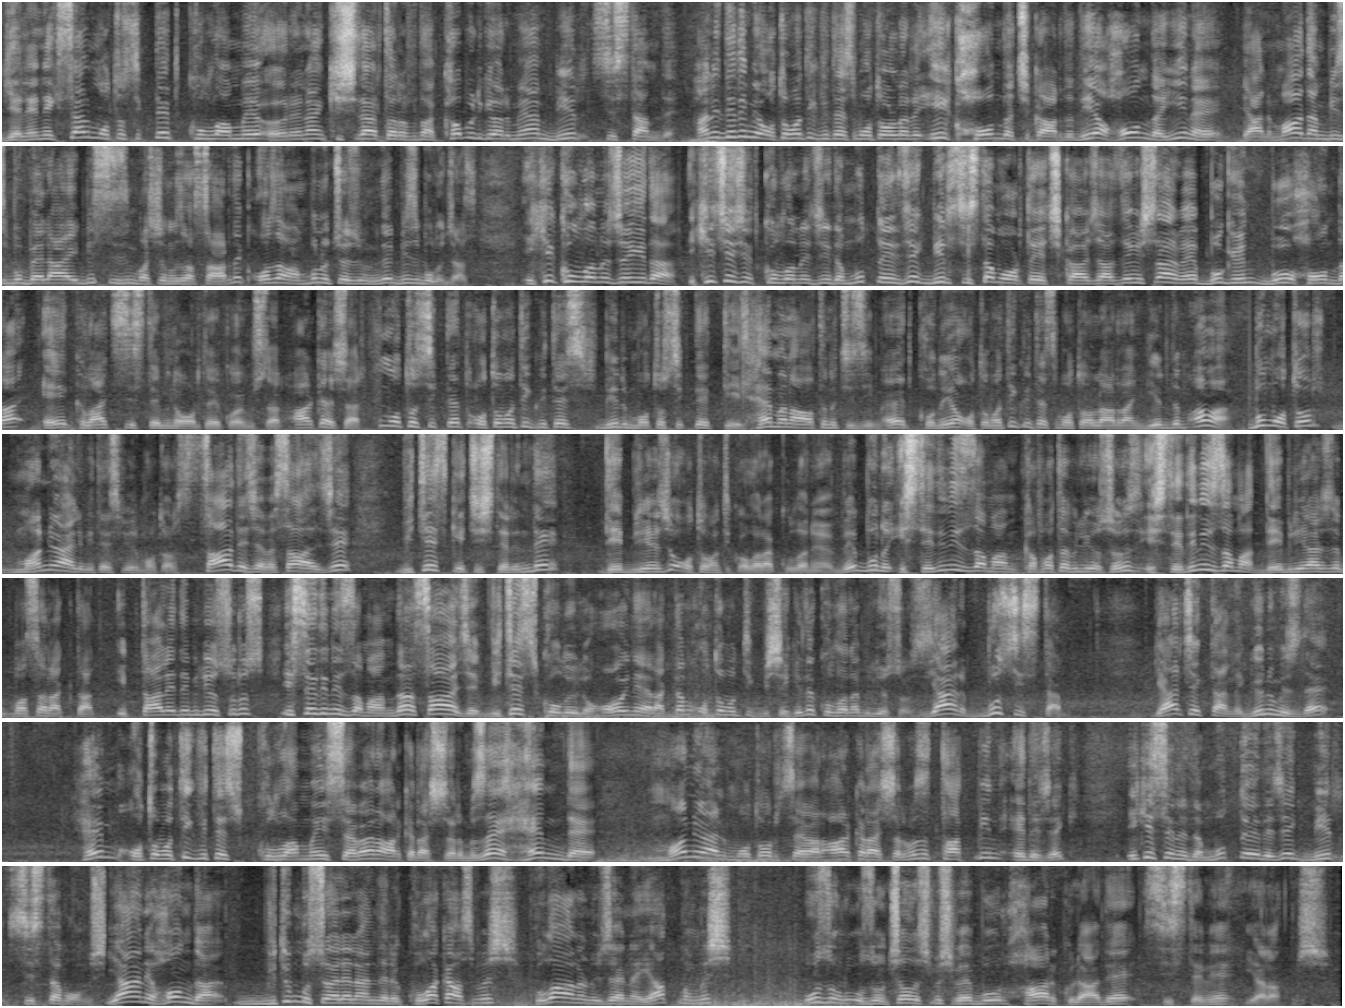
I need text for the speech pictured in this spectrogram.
geleneksel motosiklet kullanmayı öğrenen kişiler tarafından kabul görmeyen bir sistemdi. Hani dedim ya otomatik vites motorları ilk Honda çıkardı diye Honda yine yani madem biz bu belayı biz sizin başınıza sardık o zaman bunun çözümünü de biz bulacağız. İki kullanıcıyı da iki çeşit kullanıcıyı da mutlu edecek bir sistem ortaya çıkaracağız demişler ve bugün bu Honda e-clutch sistemini ortaya koymuşlar. Arkadaşlar motosiklet otomatik vites bir motosiklet değil. Hemen altını çizeyim. Evet konuya otomatik vites motorlardan girdim ama bu motor manuel vites bir motor. Sadece ve sadece vites geçişlerinde debriyajı otomatik olarak kullanıyor ve bunu istediğiniz zaman kapatabiliyorsunuz. istediğiniz zaman debriyajı basaraktan iptal edebiliyorsunuz. İstediğiniz zaman da sadece vites koluyla oynayaraktan otomatik bir şekilde kullanabiliyorsunuz. Yani bu sistem gerçekten de günümüzde hem otomatik vites kullanmayı seven arkadaşlarımıza hem de manuel motor seven arkadaşlarımızı tatmin edecek, ikisini de mutlu edecek bir sistem olmuş. Yani Honda bütün bu söylenenleri kulak asmış, kulağının üzerine yatmamış, uzun uzun çalışmış ve bu harikulade sistemi yaratmış.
